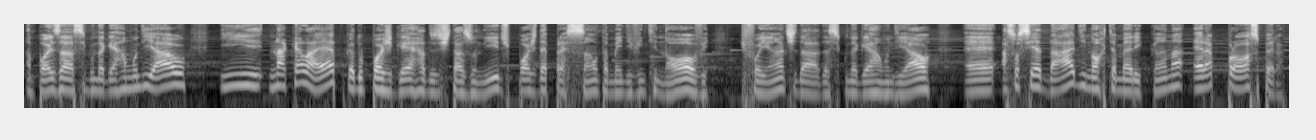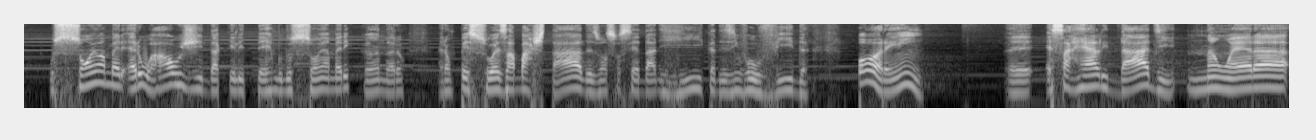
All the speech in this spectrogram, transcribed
Após a Segunda Guerra Mundial e naquela época do pós-guerra dos Estados Unidos, pós-depressão também de 29, que foi antes da, da Segunda Guerra Mundial, é, a sociedade norte-americana era próspera. O sonho era o auge daquele termo do sonho americano. Eram, eram pessoas abastadas, uma sociedade rica, desenvolvida. Porém, é, essa realidade não era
